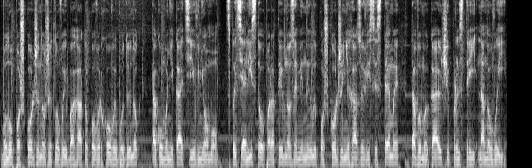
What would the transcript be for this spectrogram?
було пошкоджено житловий багатоповерховий будинок та комунікації в ньому. Спеціалісти оперативно замінили пошкоджені газові системи та вимикаючи пристрій на новий.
